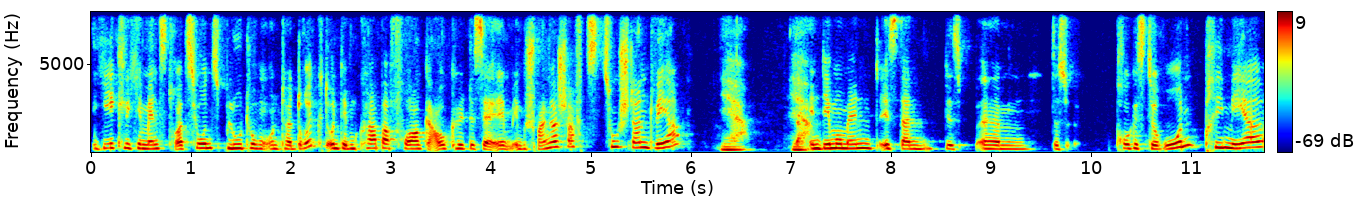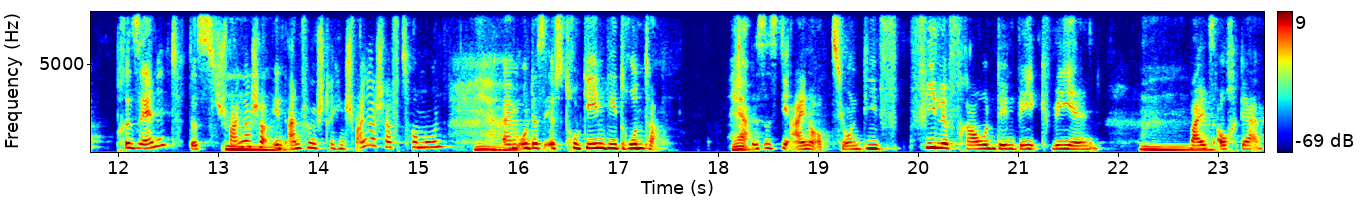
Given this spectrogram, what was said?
jegliche Menstruationsblutung unterdrückt und dem Körper vorgaukelt, dass er im, im Schwangerschaftszustand wäre. Ja. ja. In dem Moment ist dann das, ähm, das Progesteron primär präsent, das Schwangerschaft, mm. in Anführungsstrichen Schwangerschaftshormon, ja. ähm, und das Östrogen geht runter. Ja. Das ist die eine Option, die viele Frauen den Weg wählen, mm. weil es auch der,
